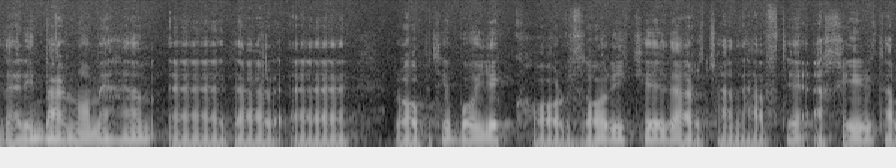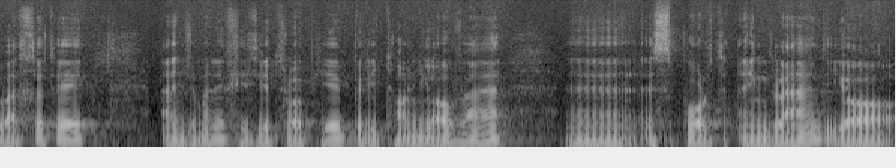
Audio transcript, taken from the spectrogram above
در این برنامه هم در رابطه با یک کارزاری که در چند هفته اخیر توسط انجمن فیزیوتراپی بریتانیا و اسپورت انگلند یا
